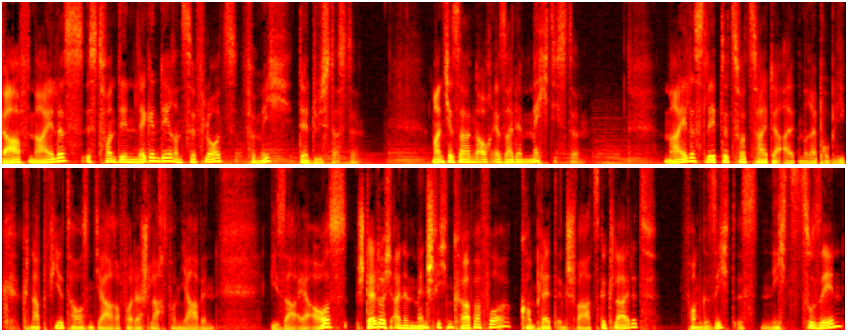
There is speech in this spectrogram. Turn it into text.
Darth Nihilus ist von den legendären Sith Lords für mich der düsterste. Manche sagen auch, er sei der mächtigste. Nihilus lebte zur Zeit der Alten Republik, knapp 4000 Jahre vor der Schlacht von Yavin. Wie sah er aus? Stellt euch einen menschlichen Körper vor, komplett in Schwarz gekleidet. Vom Gesicht ist nichts zu sehen,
